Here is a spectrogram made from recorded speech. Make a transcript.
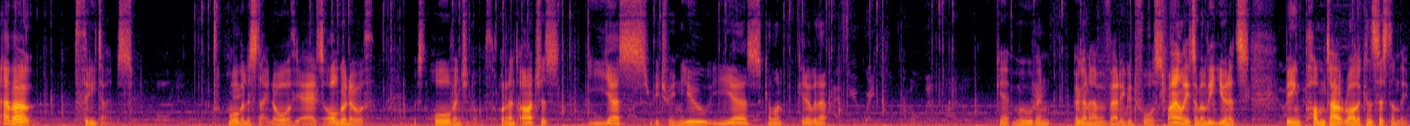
About three times. More Ballista north, yes, all go north. Must all venture north. Ornament archers, yes. Retrain you, yes. Come on, get over there. Get moving. We're gonna have a very good force. Finally, some elite units being pumped out rather consistently.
